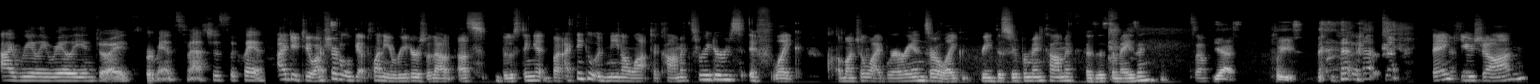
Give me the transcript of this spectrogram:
I really, really enjoyed Superman Smashes the Klan. I do too. I'm sure it'll get plenty of readers without us boosting it. But I think it would mean a lot to comics readers if, like, a bunch of librarians are like, read the Superman comic because it's amazing. So yes, please. Thank you, Sean.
